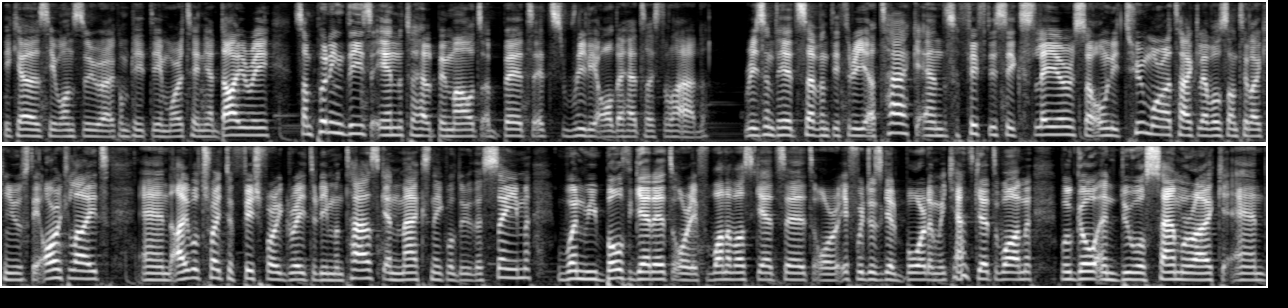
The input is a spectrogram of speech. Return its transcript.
because he wants to uh, complete the Morytania diary. So I'm putting these in to help him out a bit. It's really all the heads I still had. Recently hit 73 attack and 56 slayer, so only 2 more attack levels until I can use the arclight, and I will try to fish for a greater demon task and Max Nick will do the same. When we both get it, or if one of us gets it, or if we just get bored and we can't get one, we'll go and do a Zamorak, and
